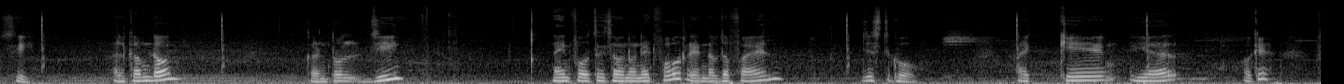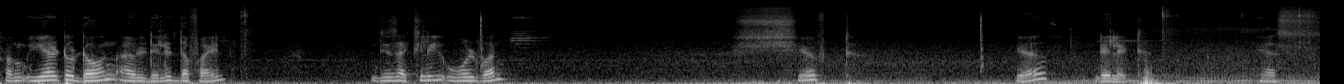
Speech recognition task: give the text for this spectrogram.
see I'll come down control G 9437184 end of the file just go. I came here okay. From here to down I will delete the file. This is actually old one. Shift here delete. Yes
